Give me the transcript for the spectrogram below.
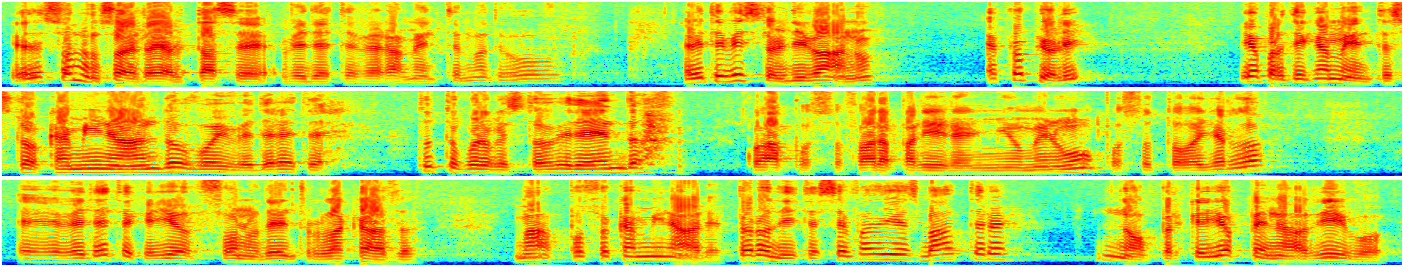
E adesso non so in realtà se vedete veramente ma devo avete visto il divano? è proprio lì. Io praticamente sto camminando voi vedrete tutto quello che sto vedendo. Qua posso far apparire il mio menu posso toglierlo. E vedete che io sono dentro la casa ma posso camminare. Però dite se vado a sbattere? No perché io appena arrivo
